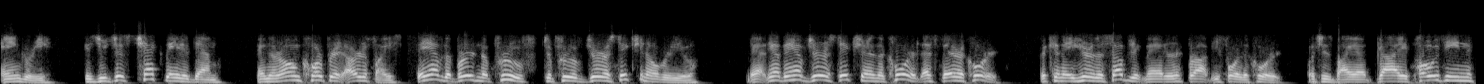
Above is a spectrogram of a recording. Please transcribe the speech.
angry because you just checkmated them and their own corporate artifice. They have the burden of proof to prove jurisdiction over you. Yeah, yeah, they have jurisdiction in the court. That's their court. But can they hear the subject matter brought before the court, which is by a guy posing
